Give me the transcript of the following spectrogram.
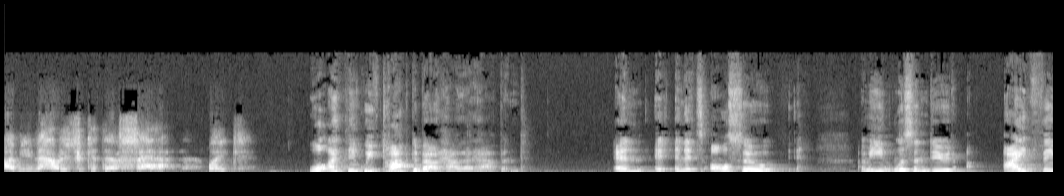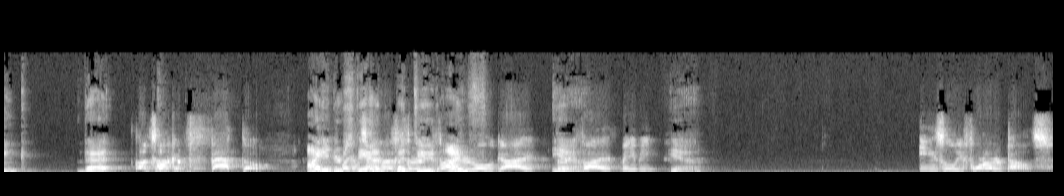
I mean, how did you get that fat? Like, well, I think we've talked about how that happened, and and it's also, I mean, listen, dude, I think that I'm talking uh, fat though. I understand, like but dude, I'm year old guy, thirty five yeah. maybe. Yeah. Easily 400 pounds.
